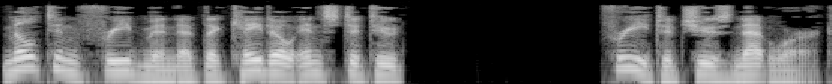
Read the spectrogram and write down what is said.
Milton Friedman at the Cato Institute Free to Choose Network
